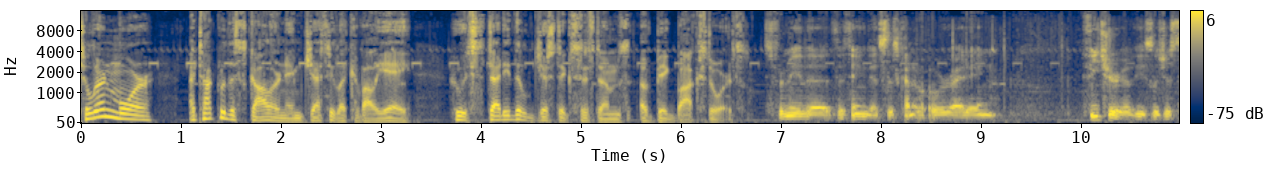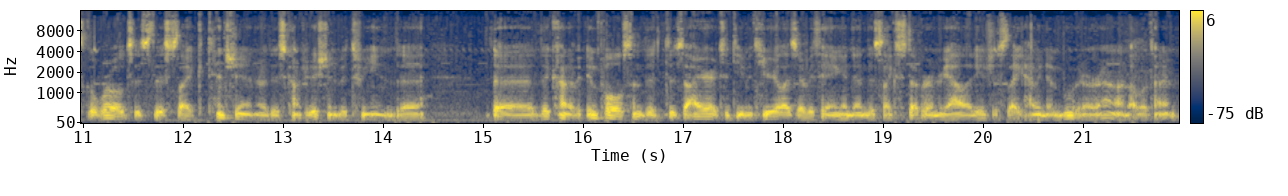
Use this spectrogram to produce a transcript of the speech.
To learn more, I talked with a scholar named Jesse LeCavalier who has studied the logistics systems of big box stores. For me, the, the thing that's this kind of overriding feature of these logistical worlds is this like tension or this contradiction between the the the kind of impulse and the desire to dematerialize everything, and then this like stubborn reality of just like having to move it around all the time.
